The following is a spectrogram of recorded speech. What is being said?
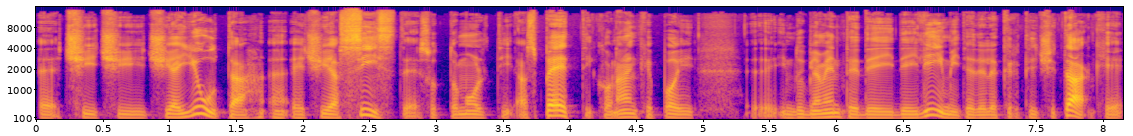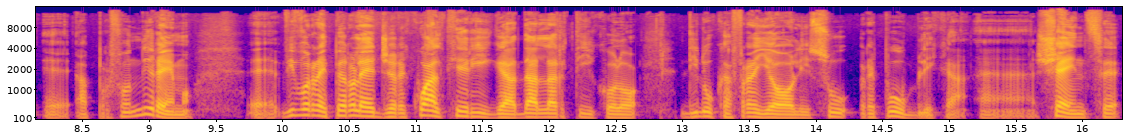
eh, ci, ci, ci, aiuta eh, e ci assiste sotto molti aspetti, con anche poi eh, indubbiamente dei, dei, limiti e delle criticità che eh, approfondiremo. Eh, vi vorrei però leggere qualche riga dall'articolo di Luca Fraioli su Repubblica eh, Scienze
